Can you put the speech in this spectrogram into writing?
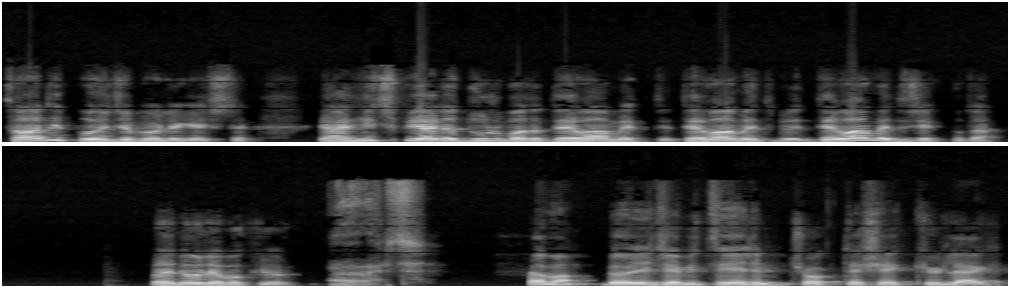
tarih boyunca böyle geçti. Yani hiçbir yerde durmadı, devam etti. Devam et, devam edecek bu da. Ben öyle bakıyorum. Evet. Tamam, böylece bitirelim. Çok teşekkürler.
